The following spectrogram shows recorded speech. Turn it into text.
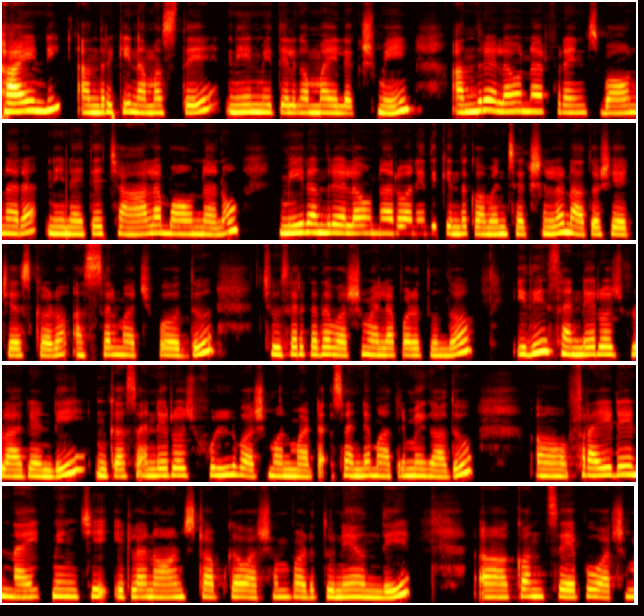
హాయ్ అండి. అందరికీ నమస్తే. నేను మీ తెలుగమ్మాయి లక్ష్మి. అందరూ ఎలా ఉన్నారు ఫ్రెండ్స్? బాగున్నారా? నేనైతే చాలా బాగున్నాను. మీరందరూ ఎలా ఉన్నారు అనేది కింద కామెంట్ సెక్షన్లో నాతో షేర్ చేసుకోవడం అస్సలు మర్చిపోవద్దు. చూసారు కదా వర్షం ఎలా పడుతుందో? ఇది సండే రోజు ఫ్లాగ్ అండి. ఇంకా సండే రోజు ఫుల్ వర్షం అనమాట సండే మాత్రమే కాదు. ఫ్రైడే నైట్ నుంచి ఇట్లా నాన్ స్టాప్గా వర్షం పడుతూనే ఉంది. కొంతసేపు వర్షం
